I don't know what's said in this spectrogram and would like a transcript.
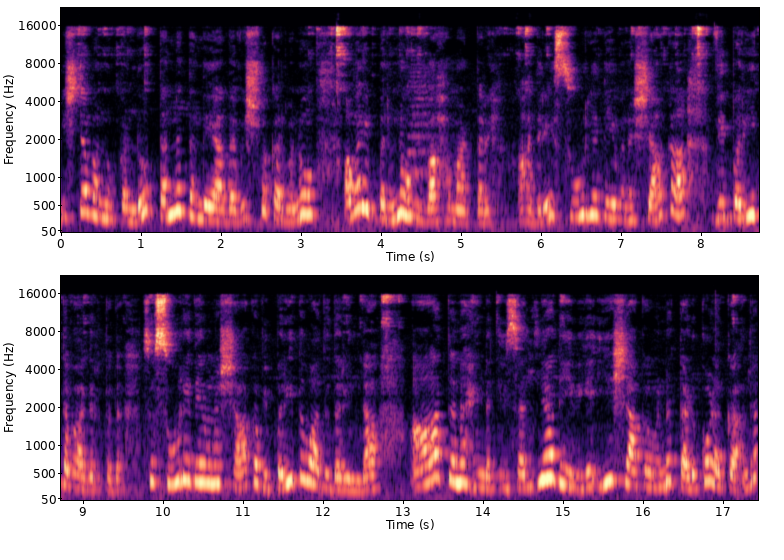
ಇಷ್ಟವನ್ನು ಕಂಡು ತನ್ನ ತಂದೆಯಾದ ವಿಶ್ವಕರ್ಮನು ಅವರಿಬ್ಬರನ್ನು ವಿವಾಹ ಮಾಡ್ತಾರೆ. ಆದರೆ ಸೂರ್ಯದೇವನ ಶಾಖ ವಿಪರೀತವಾಗಿರ್ತದೆ ಸೊ ಸೂರ್ಯದೇವನ ಶಾಖ ವಿಪರೀತವಾದುದರಿಂದ ಆತನ ಹೆಂಡತಿ ಸಂಜ್ಞಾದೇವಿಗೆ ಈ ಶಾಖವನ್ನು ತಡ್ಕೊಳಕ್ಕೆ ಅಂದ್ರೆ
